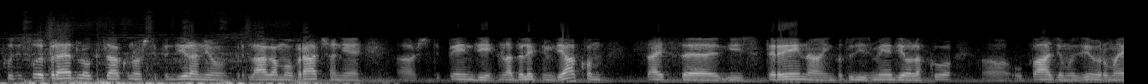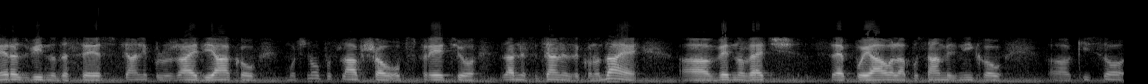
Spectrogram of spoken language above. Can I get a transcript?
Skozi svoj predlog zakona o štipendiranju predlagamo vračanje štipendij mladoletnim dijakom, saj se iz terena in pa tudi iz medijev lahko opazimo, oziroma je razvidno, da se je socialni položaj dijakov močno poslabšal ob sprejetju zadnje socialne zakonodaje. Vedno več se pojavila posameznikov, uh, ki so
